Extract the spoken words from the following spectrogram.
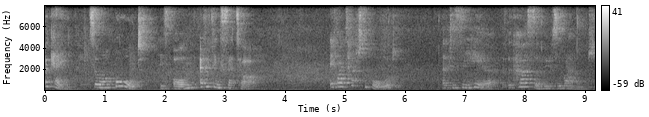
Okay, so our board is on, everything's set up. If I touch the board, I can see here that the cursor moves around.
